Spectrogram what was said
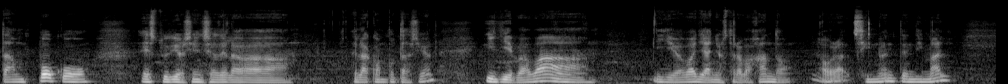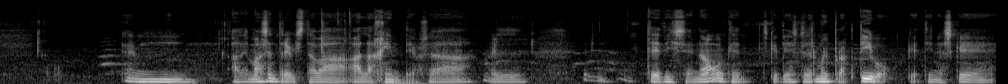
tampoco estudió ciencias de la, de la computación y llevaba, y llevaba ya años trabajando. Ahora, si no entendí mal, em, además entrevistaba a la gente, o sea, él te dice, ¿no? Que, tienes que ser muy proactivo, que tienes que,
